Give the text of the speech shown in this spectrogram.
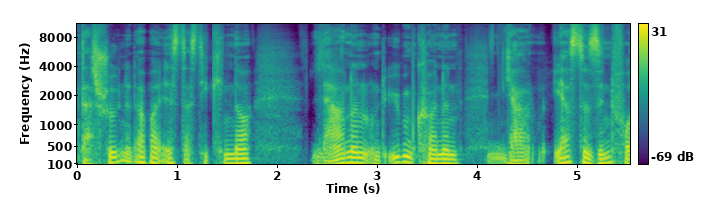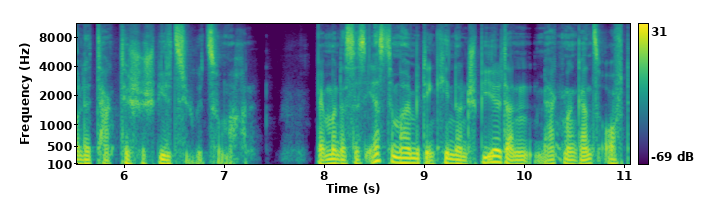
das Schöne dabei ist, dass die Kinder lernen und üben können, ja, erste sinnvolle taktische Spielzüge zu machen. Wenn man das das erste Mal mit den Kindern spielt, dann merkt man ganz oft,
